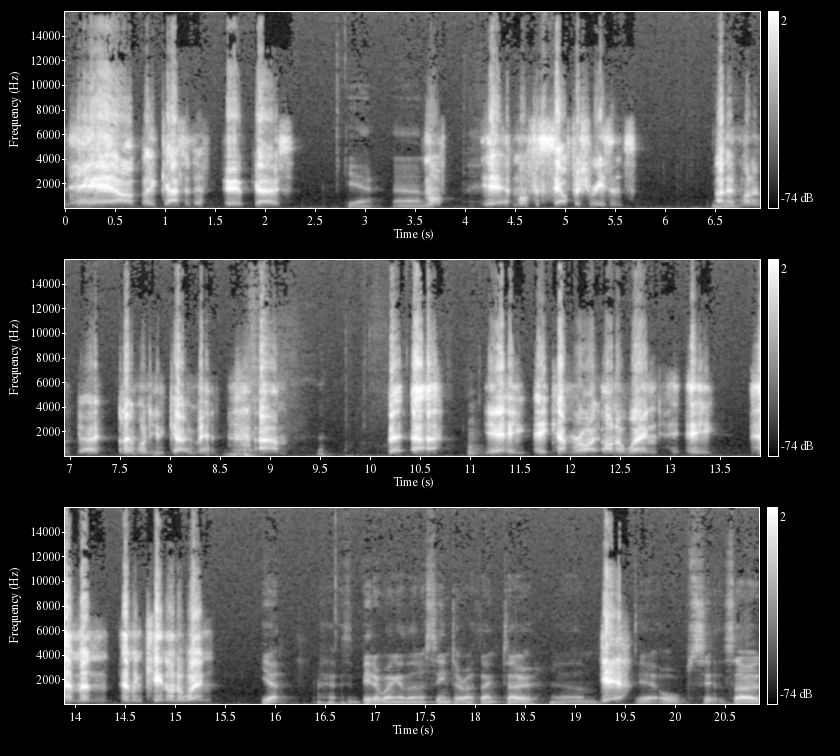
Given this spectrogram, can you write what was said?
Yeah, I'll be gutted if Herb goes. Yeah. Um, More, yeah, more for selfish reasons. I don't want him to go. I don't want you to go, man. yeah. Um, but uh, yeah, he, he come right on a wing. He, he him and him and Ken on a wing. Yeah. He's a better winger than a centre, I think, too. Um, Yeah, Yeah, all set. So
